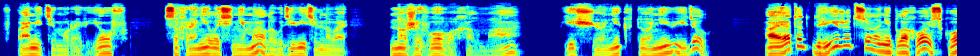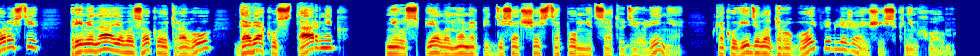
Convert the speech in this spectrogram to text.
В памяти муравьев сохранилось немало удивительного, но живого холма еще никто не видел. А этот движется на неплохой скорости, приминая высокую траву, давя кустарник. Не успела номер 56 опомниться от удивления — как увидела другой приближающийся к ним холм.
